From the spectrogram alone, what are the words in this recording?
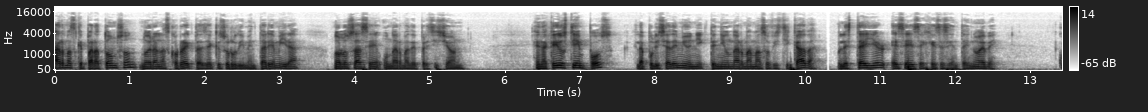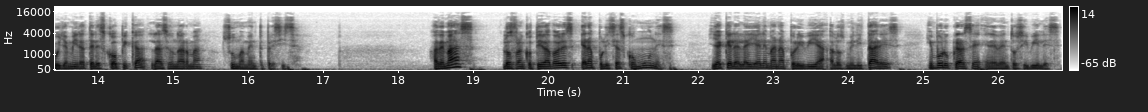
armas que para Thompson no eran las correctas, ya que su rudimentaria mira no los hace un arma de precisión. En aquellos tiempos, la policía de Múnich tenía un arma más sofisticada, el Steyr SSG-69, cuya mira telescópica la hace un arma sumamente precisa. Además, los francotiradores eran policías comunes, ya que la ley alemana prohibía a los militares involucrarse en eventos civiles.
